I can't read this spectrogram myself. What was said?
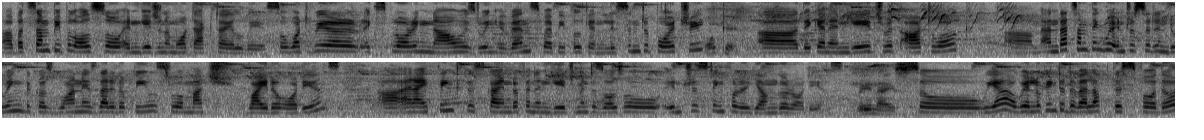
Uh, but some people also engage in a more tactile way. So what we're exploring now is doing events where people can listen to poetry. Okay. Uh, they can engage with artwork. Um, and that's something we're interested in doing because one is that it appeals to a much wider audience. Uh, and I think this kind of an engagement is also interesting for a younger audience. Very nice. So yeah, we're looking to develop this further,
